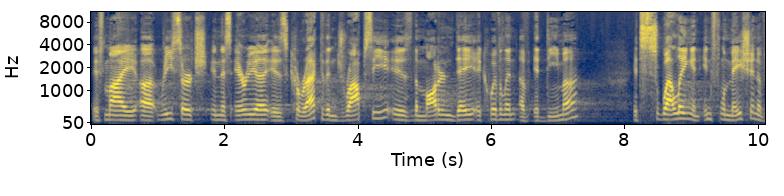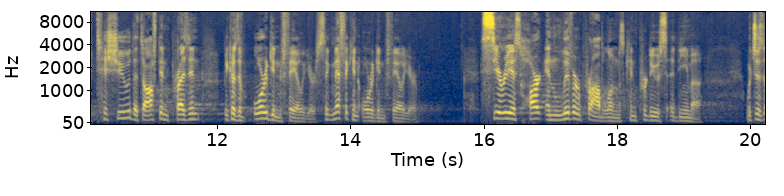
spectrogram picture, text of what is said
if my uh, research in this area is correct, then dropsy is the modern day equivalent of edema. It's swelling and inflammation of tissue that's often present because of organ failure, significant organ failure. Serious heart and liver problems can produce edema, which is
